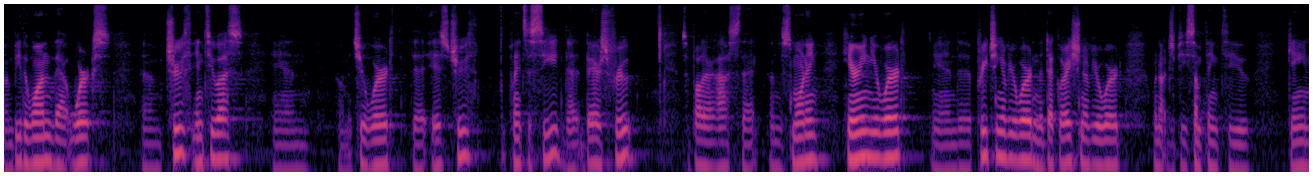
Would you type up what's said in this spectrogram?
um, be the one that works um, truth into us, and um, it's your word that is truth, that plants a seed that bears fruit. So, Father, I ask that um, this morning, hearing your word and the preaching of your word and the declaration of your word will not just be something to gain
